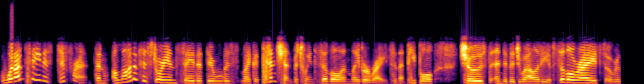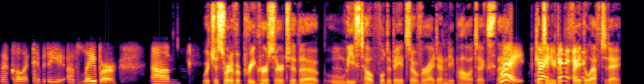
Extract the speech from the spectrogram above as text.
What I'm saying is different than a lot of historians say that there was like a tension between civil and labor rights, and that people chose the individuality of civil rights over the collectivity of labor. Um, which is sort of a precursor to the least helpful debates over identity politics that right, continue right. to pervade the left today.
